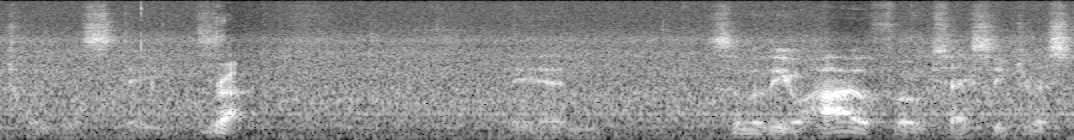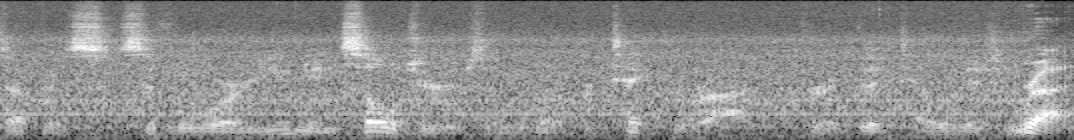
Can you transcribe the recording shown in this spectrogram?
between the states. Right. And some of the Ohio folks actually dressed up as Civil War Union soldiers and were going to protect the rock for a good television Right.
